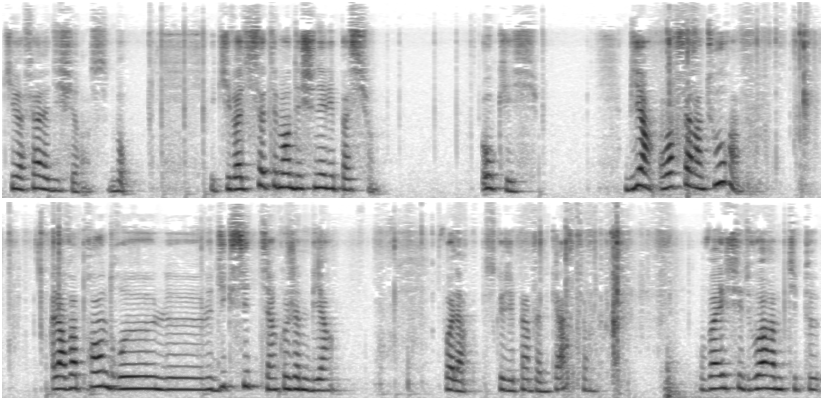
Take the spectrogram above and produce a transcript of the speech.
qui va faire la différence. Bon. Et qui va certainement déchaîner les passions. Ok. Bien, on va refaire un tour. Alors, on va prendre le, le Dixit, tiens, que j'aime bien. Voilà, parce que j'ai plein plein de cartes. On va essayer de voir un petit peu,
